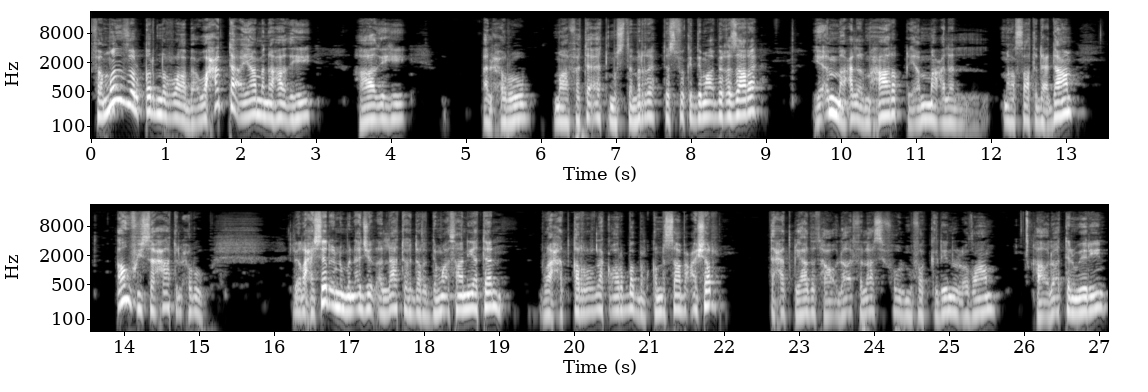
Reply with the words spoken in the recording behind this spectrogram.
فمنذ القرن الرابع وحتى أيامنا هذه هذه الحروب ما فتأت مستمرة. تسفك الدماء بغزارة. يا إما على المحارق يا إما على منصات الإعدام أو في ساحات الحروب. اللي راح يصير أنه من أجل أن لا تهدر الدماء ثانية راح تقرر لك أوروبا بالقرن السابع عشر. تحت قيادة هؤلاء الفلاسفة والمفكرين العظام هؤلاء التنويرين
